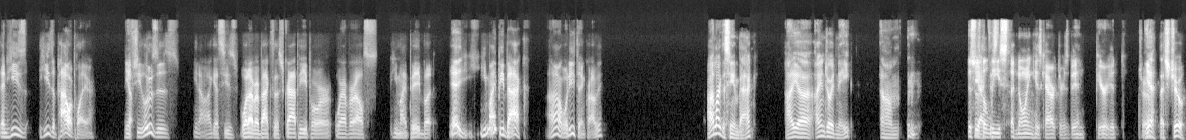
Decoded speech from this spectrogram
then he's he's a power player. Yep. If she loses, you know, I guess he's whatever back to the scrap heap or wherever else he might be. But yeah, he he might be back. I don't know. What do you think, Robbie? I'd like to see him back. I uh I enjoyed Nate. Um This was Yeah, the this- least annoying his character has been, period. True. yeah, that's true.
